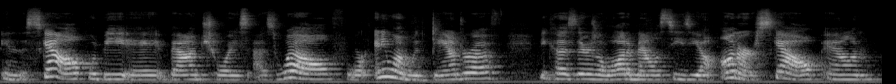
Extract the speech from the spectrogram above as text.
in the scalp would be a bad choice as well for anyone with dandruff because there's a lot of malassezia on our scalp and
